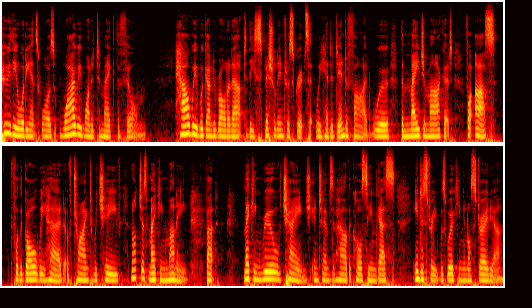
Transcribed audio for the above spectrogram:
who the audience was, why we wanted to make the film, how we were going to roll it out to these special interest groups that we had identified were the major market for us for the goal we had of trying to achieve not just making money, but making real change in terms of how the coal seam gas industry was working in Australia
